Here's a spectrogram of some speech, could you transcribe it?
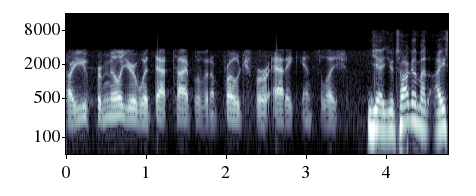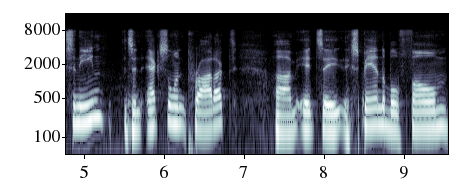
Are you familiar with that type of an approach for attic insulation? Yeah, you're talking about Icynene. It's an excellent product. Um, it's a expandable foam.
